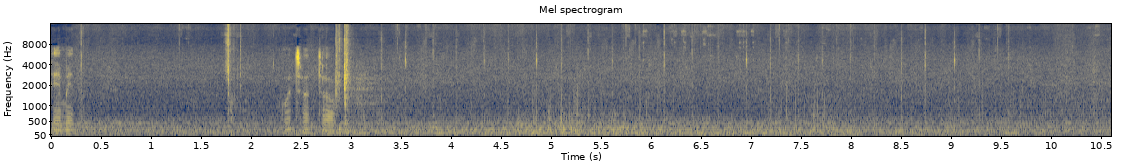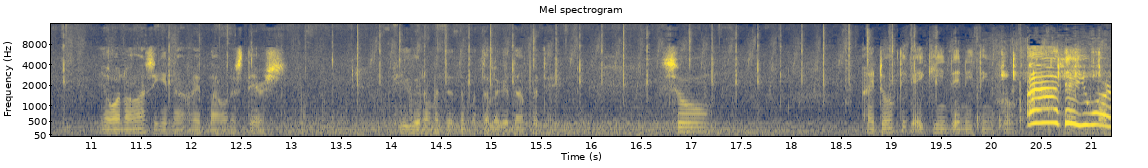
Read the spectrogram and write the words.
Damn it. What's on top? Yawa na nga, sige na, kahit na ako na stairs. Feel ko naman naman talaga dapat eh. So, I don't think I gained anything from... Ah, there you are!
